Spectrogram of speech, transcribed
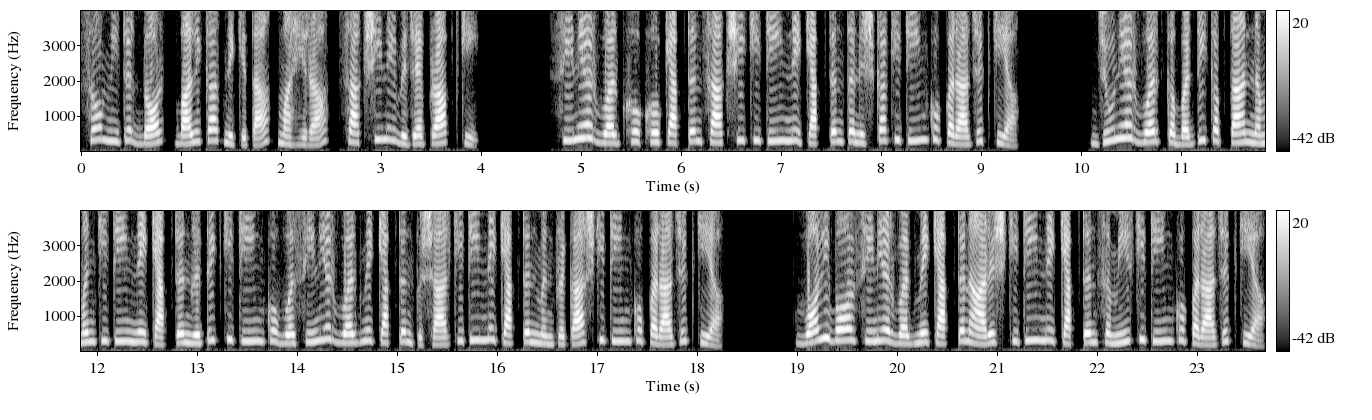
100 मीटर दौड़, बालिका, निकिता, माहिरा, साक्षी ने विजय प्राप्त की। सीनियर वर्ग खो खो कैप्टन साक्षी की टीम ने कैप्टन तनिष्का की टीम को पराजित किया। जूनियर वर्ग कबड्डी कप्तान नमन की टीम ने कैप्टन ऋतिक की टीम को व सीनियर वर्ग में कैप्टन तुषार की टीम ने कैप्टन मनप्रकाश की टीम को पराजित किया। वॉलीबॉल सीनियर वर्ग में कैप्टन आरिश की टीम ने कैप्टन समीर की टीम को पराजित किया।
